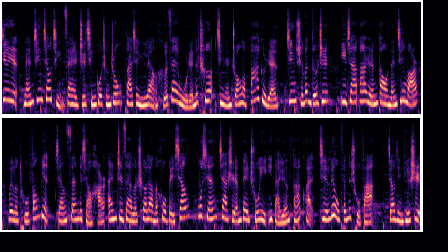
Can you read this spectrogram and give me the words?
近日，南京交警在执勤过程中发现一辆核载五人的车，竟然装了八个人。经询问得知，一家八人到南京玩，为了图方便，将三个小孩安置在了车辆的后备箱。目前，驾驶人被处以一百元罚款、记六分的处罚。交警提示：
